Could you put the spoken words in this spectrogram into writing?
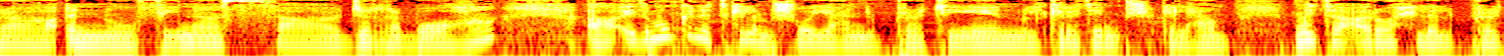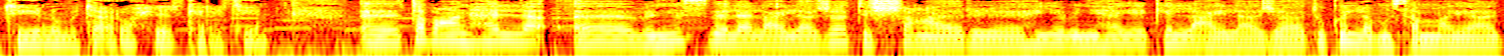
آه، إنه في ناس آه، جربوها. آه، إذا ممكن نتكلم شوي عن البروتين والكيراتين بشكل عام. متى أروح للبروتين ومتى أروح للكيراتين؟ طبعا هلأ بالنسبة للعلاجات الشعر هي بالنهاية كلها علاجات وكلها مسميات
